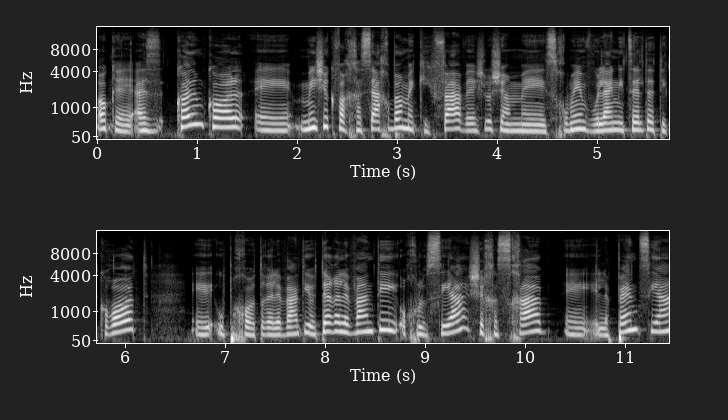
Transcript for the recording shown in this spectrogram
אוקיי, okay, אז קודם כל, אה, מי שכבר חסך במקיפה ויש לו שם אה, סכומים ואולי ניצל את התקרות, אה, הוא פחות רלוונטי. יותר רלוונטי אוכלוסייה שחסכה אה, לפנסיה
